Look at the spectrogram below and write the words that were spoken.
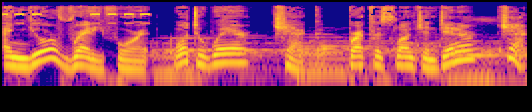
and you're ready for it. What to wear? Check. Breakfast, lunch, and dinner? Check.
